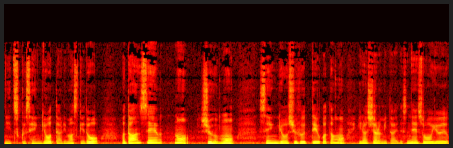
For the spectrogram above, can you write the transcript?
に就く専業ってありますけど、まあ、男性の主婦も専業主婦っていう方もいらっしゃるみたいですね。そういう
